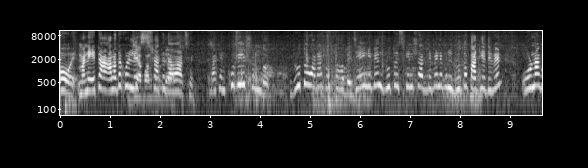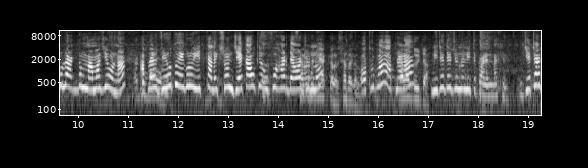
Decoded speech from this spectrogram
ও মানে এটা আলাদা করে লেস সাথে দেওয়া আছে। দেখেন খুবই সুন্দর। দ্রুত অর্ডার করতে হবে। যেই নেবেন দ্রুত স্ক্রিনশট দিবেন এবং দ্রুত পাঠিয়ে দিবেন। ওড়নাগুলো একদম নামাজি ওড়না আপনারা যেহেতু এগুলো ঈদ কালেকশন যে কাউকে উপহার দেওয়ার জন্য অথবা আপনারা নিজেদের জন্য নিতে পারেন দেখেন। যেটার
